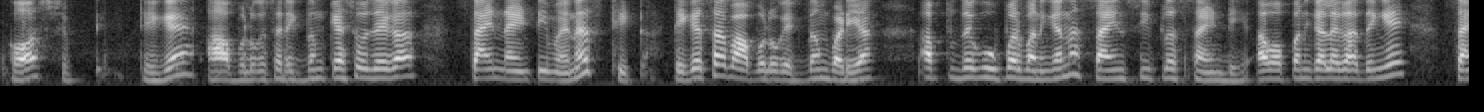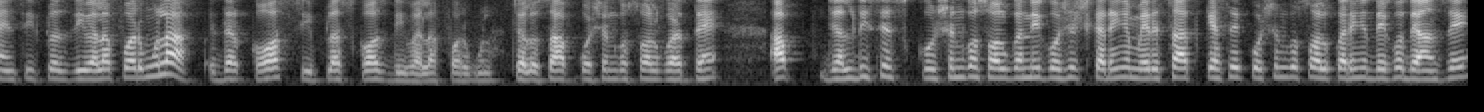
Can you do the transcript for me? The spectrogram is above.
cos fifty ठीक है? आप बोलोगे, सर, एकदम कैसे हो जाएगा? साइन नाइनटी माइनस थीटा ठीक है साहब आप बोलोगे, एकदम बढ़िया। अब तो देखो, ऊपर बन गया ना sine C plus sine D अब अपन क्या लगा देंगे? साइन सी प्लस डी वाला फॉर्मूला इधर cos C plus cos D वाला फॉर्मूला चलो साहब क्वेश्चन को सॉल्व करते हैं। अब जल्दी से इस क्वेश्चन को सॉल्व करने की कोशिश करेंगे। मेरे साथ कैसे क्वेश्चन को सॉल्व करेंगे, देखो ध्यान से।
